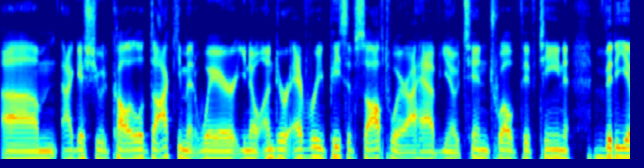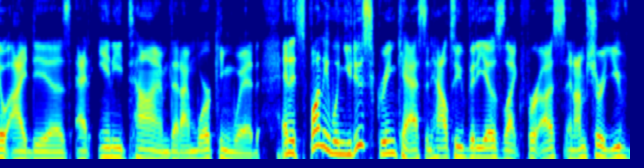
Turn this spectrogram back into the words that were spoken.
Um, I guess you would call it a little document where, you know, under every piece of software, I have, you know, 10, 12, 15 video ideas at any time that I'm working with. And it's funny when you do screencasts and how-to videos like for us, and I'm sure you've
